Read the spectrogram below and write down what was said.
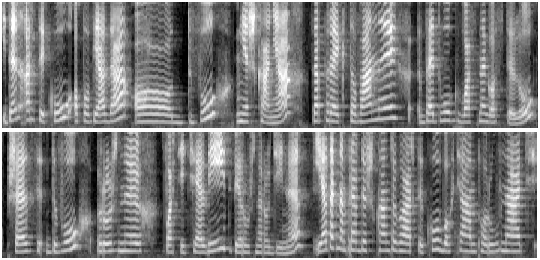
I ten artykuł opowiada o dwóch mieszkaniach zaprojektowanych według własnego stylu przez dwóch różnych właścicieli, dwie różne rodziny. I ja tak naprawdę szukałam tego artykułu, bo chciałam porównać porównać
